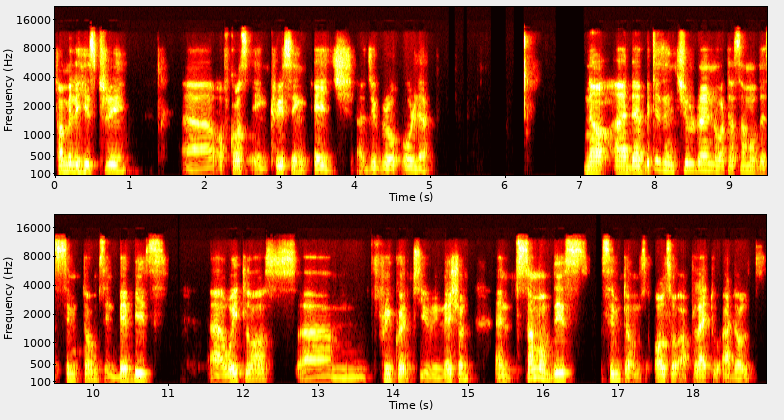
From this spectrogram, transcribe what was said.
Family history, uh, of course, increasing age as you grow older. Now, uh, diabetes in children, what are some of the symptoms in babies? Uh, weight loss, um, frequent urination, and some of these symptoms also apply to adults.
